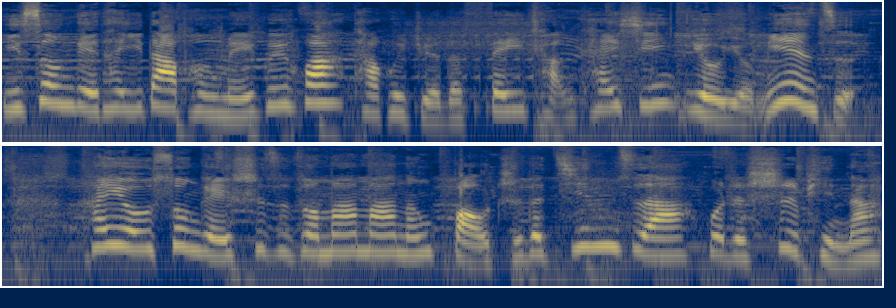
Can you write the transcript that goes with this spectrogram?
你送给她一大捧玫瑰花，她会觉得非常开心又有面子。还有送给狮子座妈妈能保值的金子啊，或者饰品呢，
